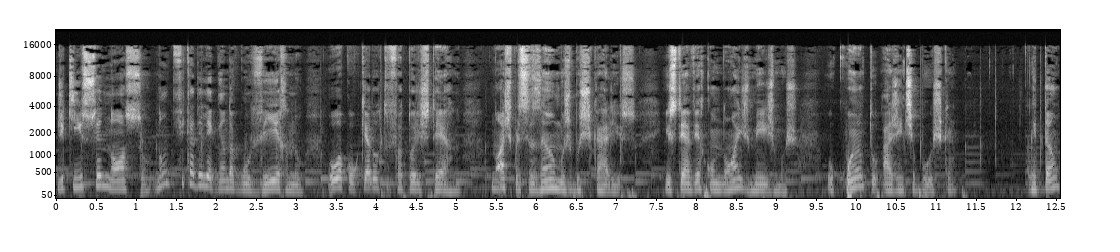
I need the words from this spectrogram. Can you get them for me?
de que isso é nosso. Não ficar delegando a governo ou a qualquer outro fator externo. Nós precisamos buscar isso. Isso tem a ver com nós mesmos, o quanto a gente busca. Então,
